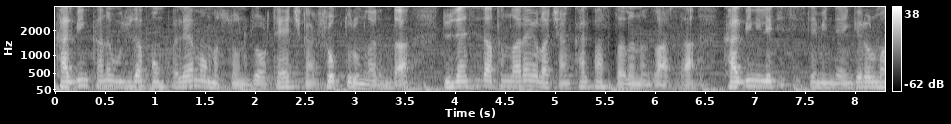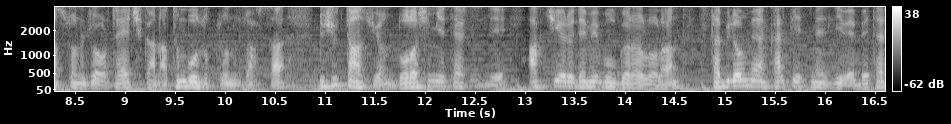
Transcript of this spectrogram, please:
kalbin kanı vücuda pompalayamaması sonucu ortaya çıkan şok durumlarında, düzensiz atımlara yol açan kalp hastalığınız varsa, kalbin ileti sisteminde engel olması sonucu ortaya çıkan atım bozukluğunuz varsa, düşük tansiyon, dolaşım yetersizliği, akciğer ödemi bulgaralı olan, stabil olmayan kalp yetmezliği ve beta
